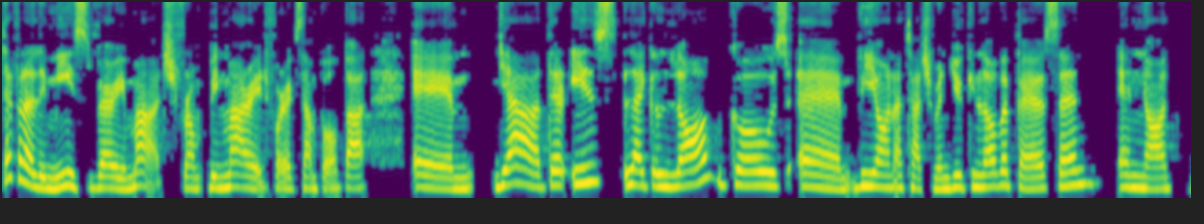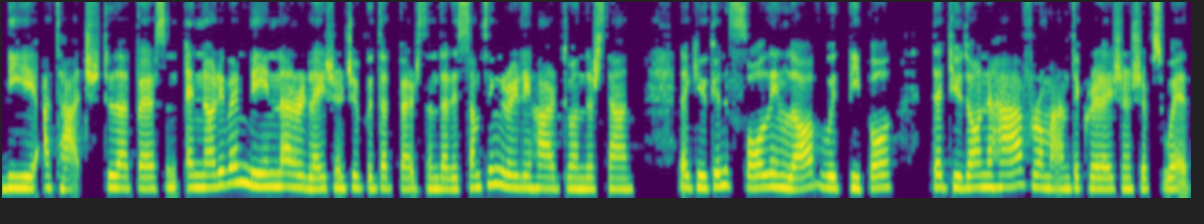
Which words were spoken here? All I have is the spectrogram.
definitely miss very much from being married, for example. But, um, yeah, there is like love goes um, beyond attachment. You can love a person and not be attached to that person and not even be in a relationship with that person. That is something really hard to understand. Like you can fall in love with people that you don't have romantic relationships with,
